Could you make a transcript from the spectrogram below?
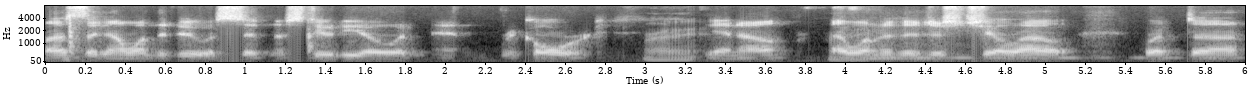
Last thing I wanted to do was sit in a studio and, and record. Right. You know, I wanted to just chill out. But uh,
